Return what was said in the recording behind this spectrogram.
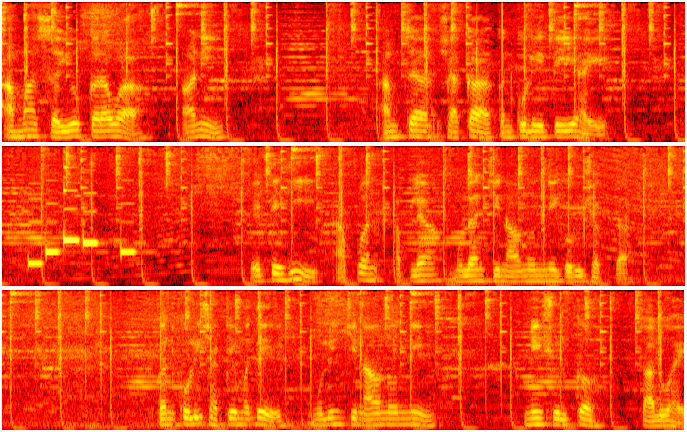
आम्हा सहयोग करावा आणि आमच्या शाखा कणकोली येथेही आहे. येथेही आपण आपल्या मुलांची नावनोंदणी करू शकता. कणकोली शाखेमध्ये मुलींची नाव नोंदणी निशुल्क चालू आहे.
